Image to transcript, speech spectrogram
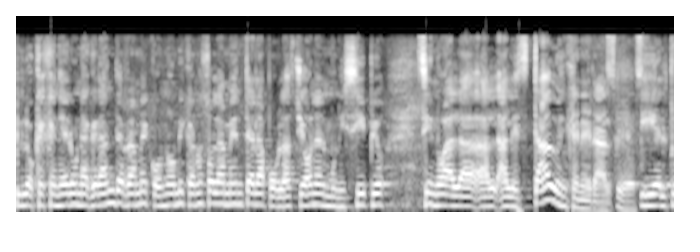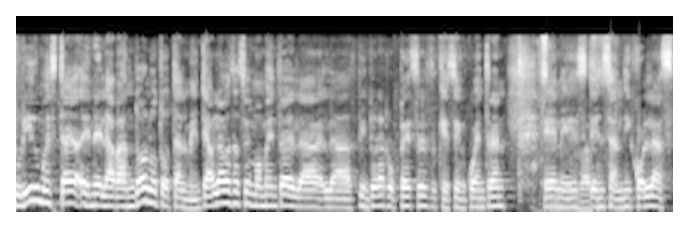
lo que genera una gran derrama económica, no solamente a la población, al municipio, sino a la- al, al Estado en general. Es. Y el turismo está en el abandono totalmente. Hablabas hace un momento de la- las pinturas rupestres que se encuentran en, este, en San Nicolás.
